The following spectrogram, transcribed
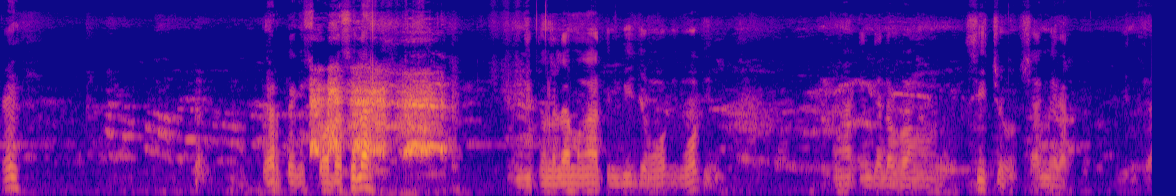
Okay. Perfect squad sila. Dito na lang mga ating video ng walking-walking. Ang ating dalawang sityo sa Mirac. Ninja.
